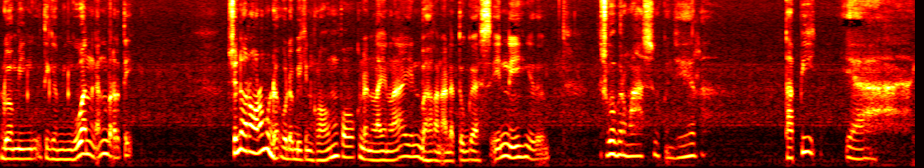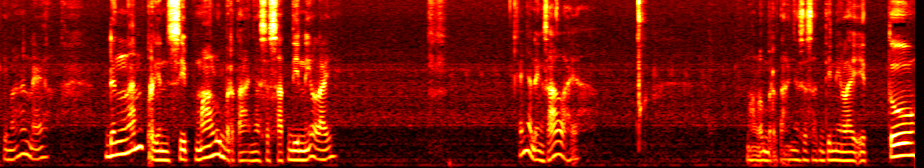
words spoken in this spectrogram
dua minggu tiga mingguan kan berarti. Sudah orang-orang udah udah bikin kelompok dan lain-lain bahkan ada tugas ini gitu. Terus gue baru masuk anjir. Tapi ya gimana ya dengan prinsip malu bertanya sesat dinilai. Kayaknya ada yang salah ya. Malu bertanya sesat dinilai itu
